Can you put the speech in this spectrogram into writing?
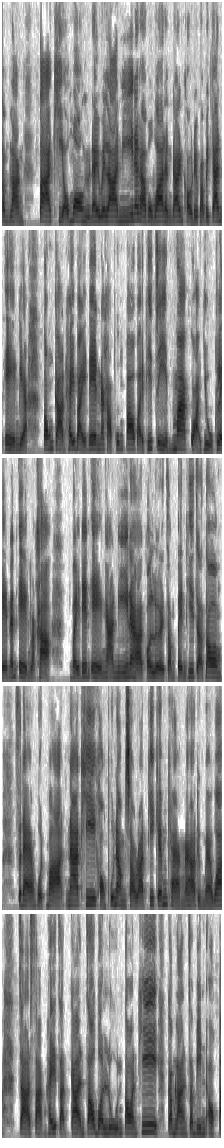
กำลังตาเขียวมองอยู่ในเวลานี้นะคะเพราะว่าทางด้านของรีพับลิกันเองเนี่ยต้องการให้ไบเดนนะคะ พุ่งเป้าไปที่จีนมากกว่ายูเครนนั่นเองล่ะค่ะ ไบเดนเองงานนี้นะคะก็เลยจำเป็นที่จะต้องแสดงบทบาทหน้าที่ของผู้นำสหรัฐที่เข้มแข็งนะคะ ถึงแม้ว่าจะสั่งให้จัดการเจ้าบอลลูนตอนที่กำลังจะบินออกไป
